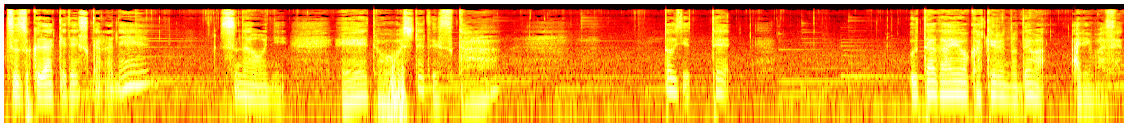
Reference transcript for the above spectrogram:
続くだけですからね。素直に、えー、どうしてですか？と言って、疑いをかけるのではありません。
